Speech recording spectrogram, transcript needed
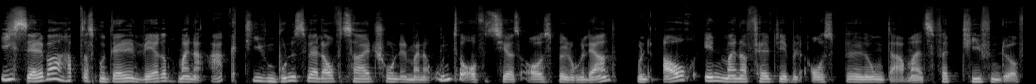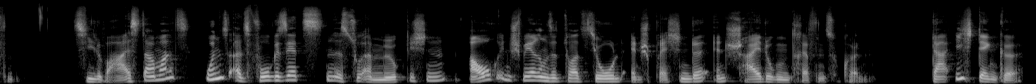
Ich selber habe das Modell während meiner aktiven Bundeswehrlaufzeit schon in meiner Unteroffiziersausbildung gelernt und auch in meiner Feldwebelausbildung damals vertiefen dürfen. Ziel war es damals, uns als Vorgesetzten es zu ermöglichen, auch in schweren Situationen entsprechende Entscheidungen treffen zu können. Da ich denke,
